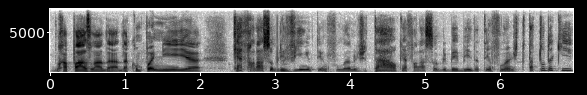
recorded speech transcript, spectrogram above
do rapaz lá da, da companhia. Quer falar sobre vinho, tem um fulano de tal. Quer falar sobre bebida, tem um fulano de tal. Tá tudo aqui.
